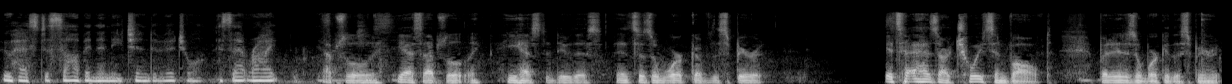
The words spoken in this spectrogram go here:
who has to solve it in each individual. Is that right? Is absolutely. That yes, absolutely. He has to do this. It's as a work of the Spirit. It has our choice involved, but it is a work of the Spirit.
